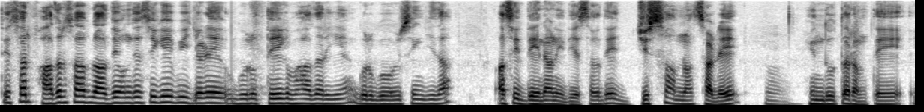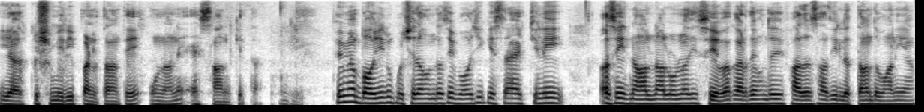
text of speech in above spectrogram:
ਤੇ ਸਰ ਫਾਦਰ ਸਾਹਿਬ ਦੱਸਦੇ ਹੁੰਦੇ ਸੀਗੇ ਵੀ ਜਿਹੜੇ ਗੁਰੂ ਤੇਗ ਬਹਾਦਰ ਜੀ ਆ ਗੁਰੂ ਗੋਬਿੰਦ ਸਿੰਘ ਜੀ ਦਾ ਅਸੀਂ ਦੇਣਾ ਨਹੀਂ ਦੇ ਸਕਦੇ ਜਿਸ ਹਿਸਾਬ ਨਾਲ ਸਾਡੇ ਹਿੰਦੂ ਧਰਮ ਤੇ ਜਾਂ ਕਸ਼ਮੀਰੀ ਪੰਡਤਾਂ ਤੇ ਉਹਨਾਂ ਨੇ ਅਹਿਸਾਨ ਕੀਤਾ। ਜੀ। ਫਿਰ ਮੈਂ ਬਾਊ ਜੀ ਨੂੰ ਪੁੱਛਦਾ ਹੁੰਦਾ ਸੀ ਬਾਊ ਜੀ ਕਿਸ ਤਰ੍ਹਾਂ ਐਕਚੁਅਲੀ ਅਸੀਂ ਨਾਲ ਨਾਲ ਉਹਨਾਂ ਦੀ ਸੇਵਾ ਕਰਦੇ ਹੁੰਦੇ ਸੀ ਫਾਦਰ ਸਾਹਿਬ ਦੀ ਲੱਤਾਂ ਦਵਾਉਣੀਆਂ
